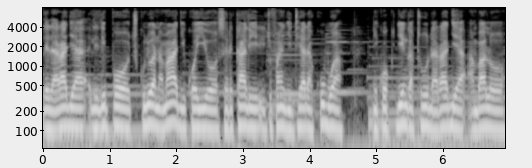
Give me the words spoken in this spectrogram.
ile daraja lilipochukuliwa na maji kwa hiyo serikali ilichofanya jitihada kubwa ni kwa kujenga tu daraja ambalo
